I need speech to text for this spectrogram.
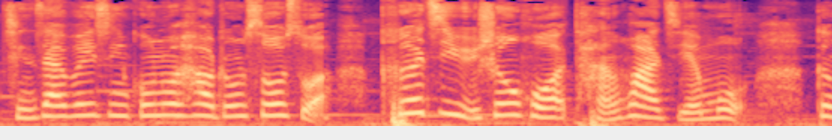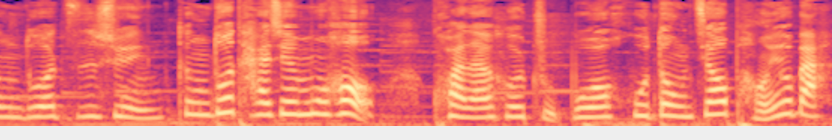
请在微信公众号中搜索“科技与生活”谈话节目，更多资讯，更多台前幕后，快来和主播互动交朋友吧！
